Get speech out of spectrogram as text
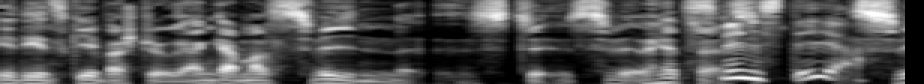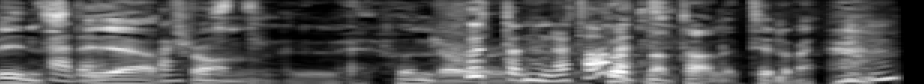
I din skrivarstuga, en gammal svin... Sv, vad heter det? Svinstia Svinstia det, från faktiskt. 100 år. 1700-talet. 1700-talet till och med.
